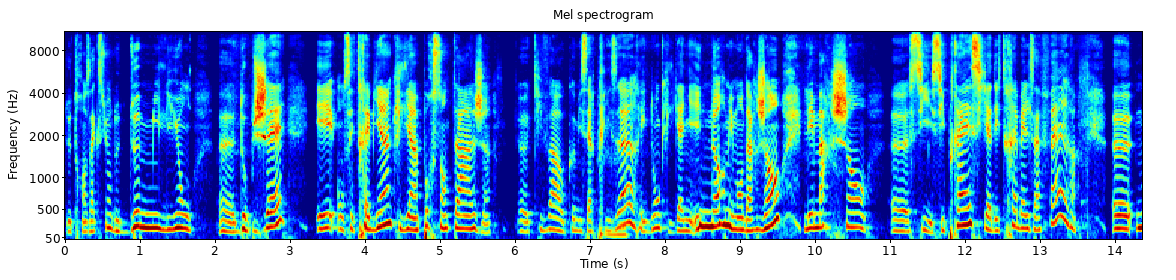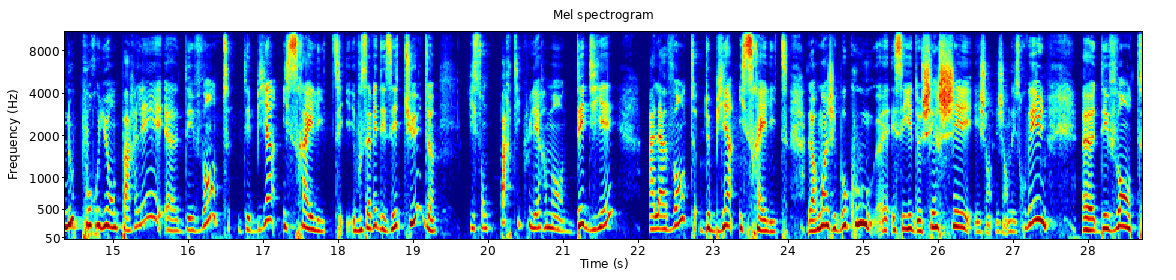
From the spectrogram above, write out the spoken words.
de, transactions de 2 millions d'objets et on sait très bien qu'il y a un pourcentage euh, qui va au commissaire-priseur et donc il gagne énormément d'argent. Les marchands euh, s'y pressent, il y a des très belles affaires. Euh, nous pourrions parler des ventes des biens israélites. Vous avez des études qui sont particulièrement dédiées à la vente de biens israélites. Alors moi, j'ai beaucoup essayé de chercher, et j'en ai trouvé une, des ventes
